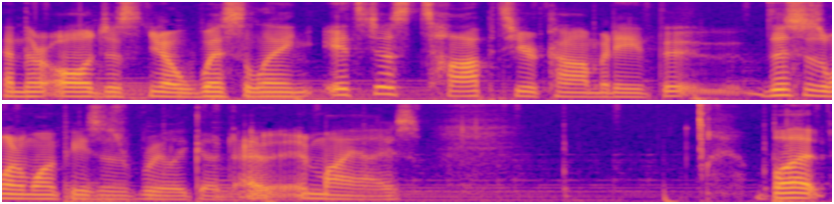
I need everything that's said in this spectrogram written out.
and they're all just you know whistling. It's just top tier comedy. This is when One Piece is really good uh, in my eyes. But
